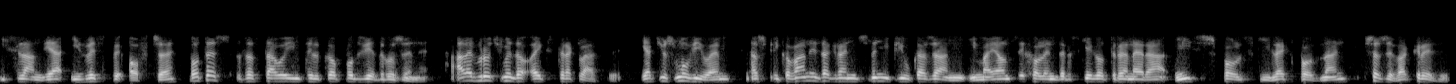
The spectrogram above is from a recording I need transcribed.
Islandia i Wyspy Owcze, bo też zostały im tylko po dwie drużyny. Ale wróćmy do ekstraklasy. Jak już mówiłem, naszpikowany zagranicznymi piłkarzami i mający holenderskiego trenera mistrz Polski Lech Poznań przeżywa kryzys.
